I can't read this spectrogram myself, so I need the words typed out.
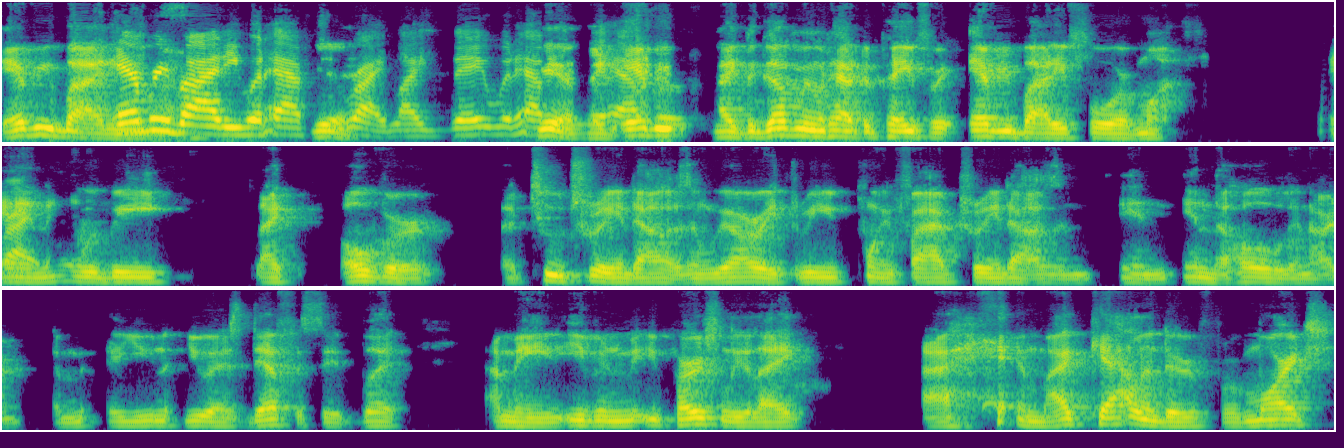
everybody, everybody would have to yeah. right. Like they would have. Yeah, to, like every to, like the government would have to pay for everybody for a month, and right. that would be like over a two trillion dollars, and we're already three point five trillion dollars in, in in the hole in our U.S. Um, deficit. But I mean, even me personally, like I in my calendar for March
